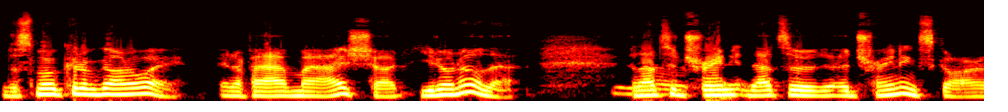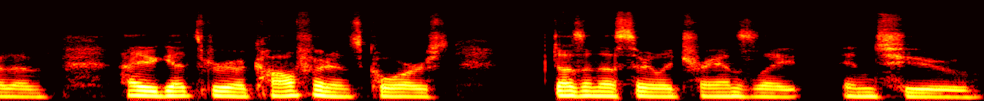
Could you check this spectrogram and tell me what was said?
The smoke could have gone away. And if I have my eyes shut, you don't know that. And that's a training that's a, a training scar of how you get through a confidence course doesn't necessarily translate into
